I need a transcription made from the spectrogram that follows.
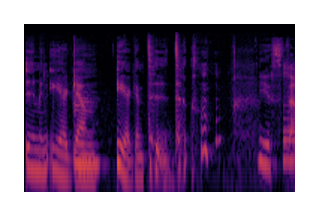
I min egen, egen tid. Just det.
